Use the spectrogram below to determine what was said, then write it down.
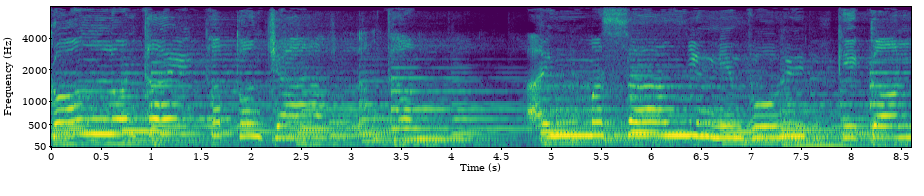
con luôn thấy thấp thoáng trao lặng thầm anh mắt sáng những niềm vui khi con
